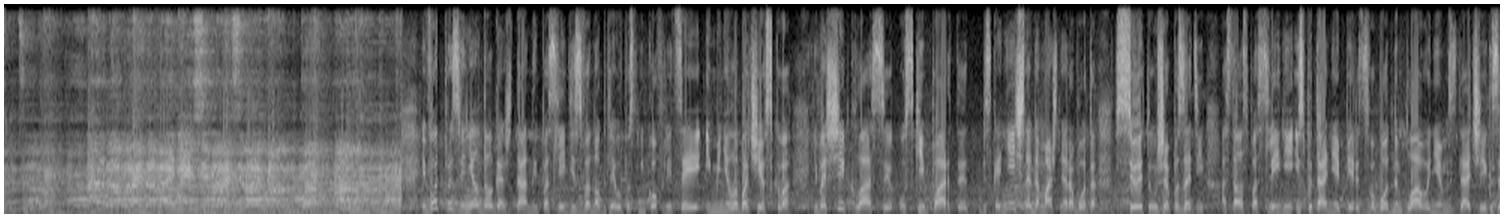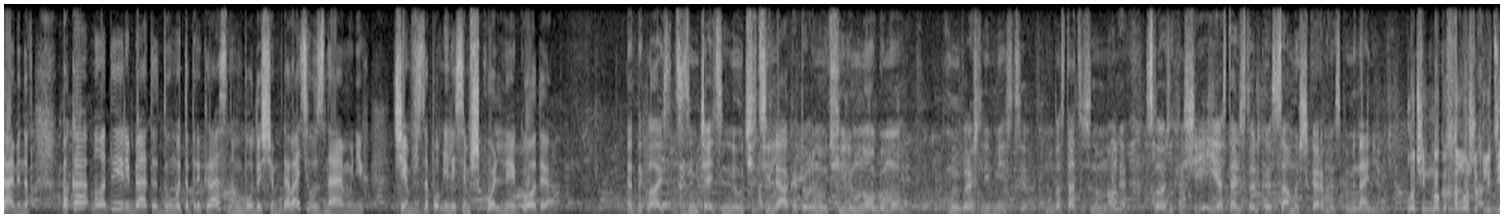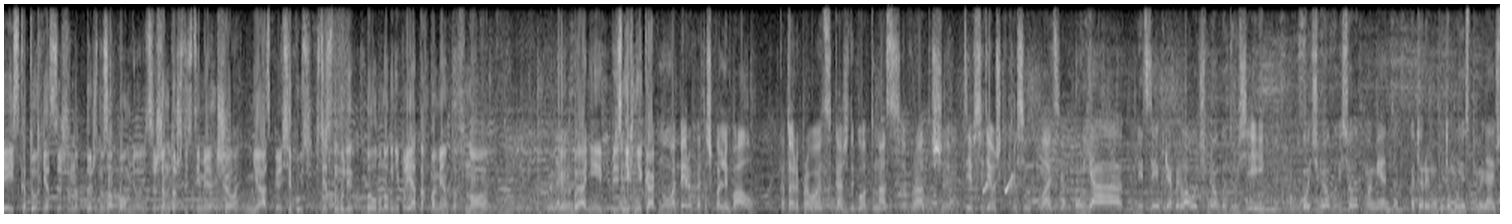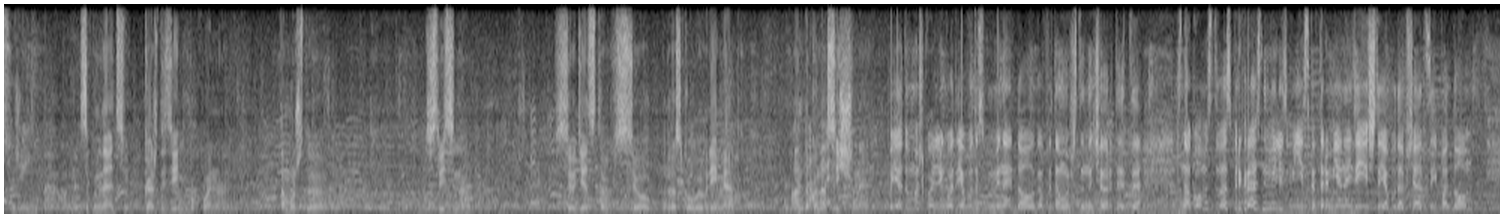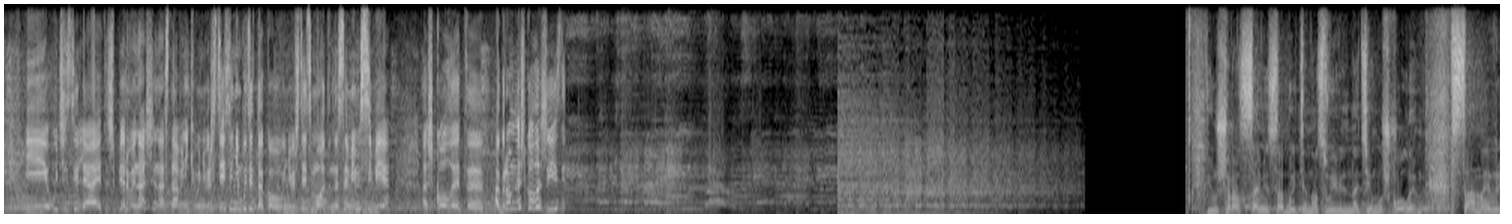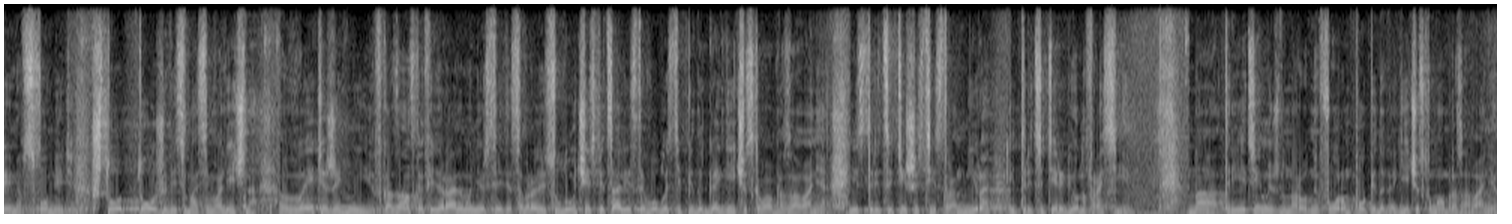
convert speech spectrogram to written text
И вот прозвенел долгожданный последний звонок для выпускников лицея имени Лобачевского. Небольшие классы, узкие парты, бесконечная домашняя работа – все это уже позади. Осталось последнее испытание перед свободным плаванием, сдачей экзаменов. Пока молодые ребята думают о прекрасном будущем, давайте узнаем у них, чем же запомнились им школьные годы. Одноклассницы, замечательные учителя, которые научили многому мы прошли вместе ну, достаточно много сложных вещей и остались только самые шикарные воспоминания. Очень много хороших людей, с которых я совершенно точно запомню и совершенно точно с ними еще не раз пересекусь. Естественно, были, было много неприятных моментов, но как бы они без них никак. Ну, во-первых, это школьный бал который проводится каждый год у нас в ратуше, где все девушки в красивых платьях. Я в лицее приобрела очень много друзей, очень много веселых моментов, которые мы потом будем вспоминать всю жизнь. Запоминается каждый день буквально, потому что действительно все детство, все подростковое время, оно такое насыщенное. Я думаю, школьный год я буду вспоминать долго, потому что, ну, черт, это знакомство с прекрасными людьми, с которыми я надеюсь, что я буду общаться и потом. И учителя, это же первые наши наставники. В университете не будет такого. В университете мы отданы самим себе, а школа – это огромная школа жизни. И уж раз сами события нас вывели на тему школы, самое время вспомнить, что тоже весьма символично, в эти же дни в Казанском федеральном университете собрались лучшие специалисты в области педагогического образования из 36 стран мира и 30 регионов России на третий международный форум по педагогическому образованию.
